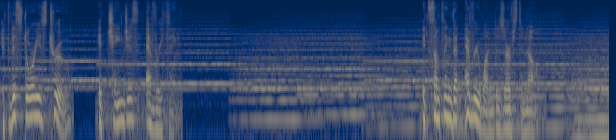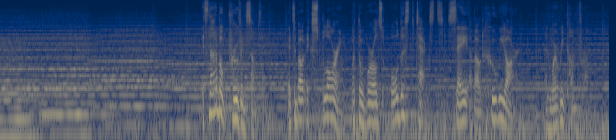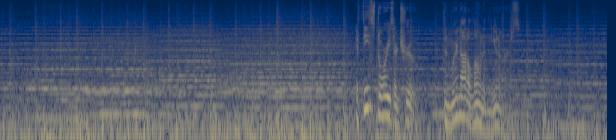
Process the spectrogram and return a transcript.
If this story is true, it changes everything. It's something that everyone deserves to know. It's not about proving something. It's about exploring what the world's oldest texts say about who we are and where we come from. If these stories are true, then we're not alone in the universe.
